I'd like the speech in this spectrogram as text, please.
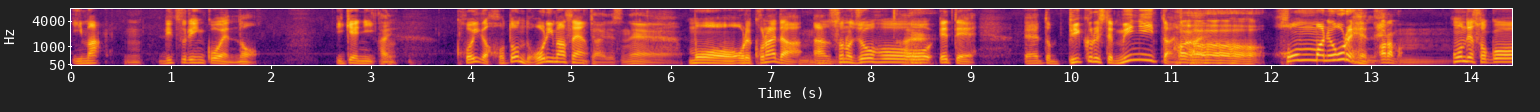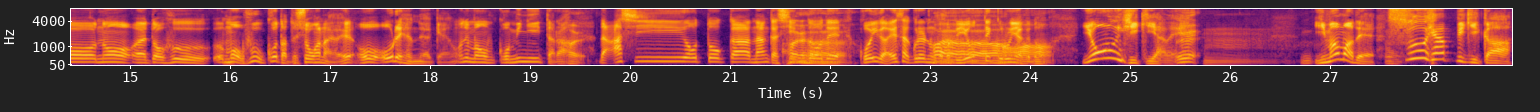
今、栗林公園の池にはい。鯉がほとんどおりません。みたいですね。もう俺この間、あのその情報を得て、えっとびっくりして見に行ったんよ、はい。はい。はい。はほんまにおれへんねん。ほんでそこの、えっと風もう風こうたってしょうがないえおおれへんのやけん。ほんでもうこう見に行ったら、はいだ足音かなんか振動で鯉が餌くれるのかなって寄ってくるんやけど4匹やねえ、今まで数百匹か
